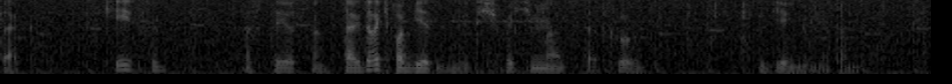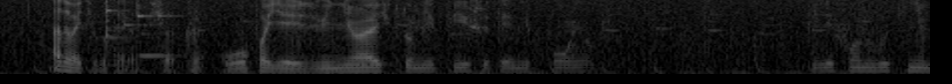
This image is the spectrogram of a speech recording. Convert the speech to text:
Так. Кейсы остается. Так, давайте победный 2018 откроем. Где они у меня там? А давайте вот это еще откроем. Опа, я извиняюсь, кто мне пишет, я не понял. Телефон выкинем.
